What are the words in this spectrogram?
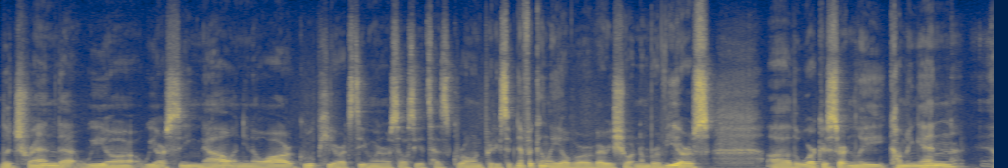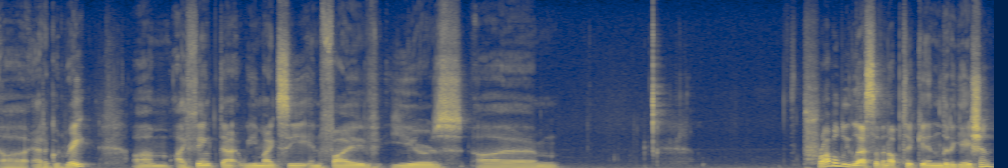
the trend that we are we are seeing now, and you know our group here at Steven Winter Associates has grown pretty significantly over a very short number of years. Uh, the work is certainly coming in uh, at a good rate. Um, I think that we might see in five years. Um, probably less of an uptick in litigation.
